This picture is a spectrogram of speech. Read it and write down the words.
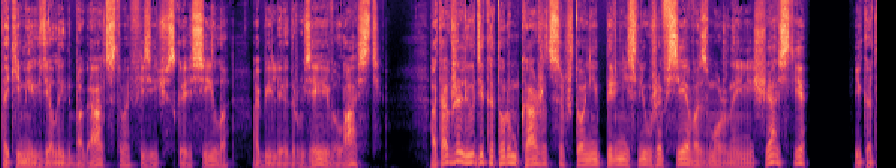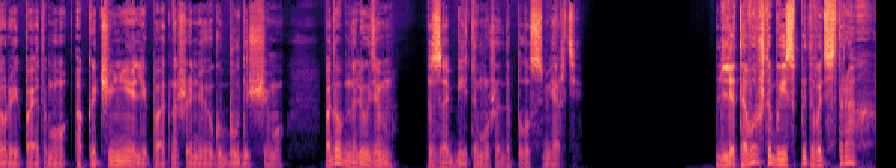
Такими их делает богатство, физическая сила, обилие друзей, власть а также люди, которым кажется, что они перенесли уже все возможные несчастья и которые поэтому окоченели по отношению к будущему, подобно людям, забитым уже до полусмерти. Для того, чтобы испытывать страх,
